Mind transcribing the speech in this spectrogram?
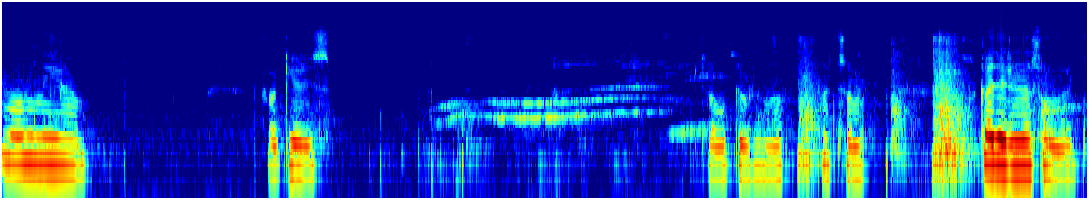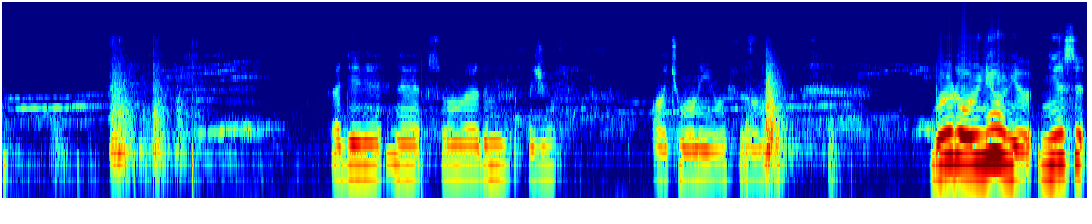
Ya. Fakiriz. Tavuk gördün mü? Ha, tamam. Kaderine son verdim. Kaderine son verdim de acaba. Açım onu yemek zorundayım. Böyle oynuyorum ya. Niyeyse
